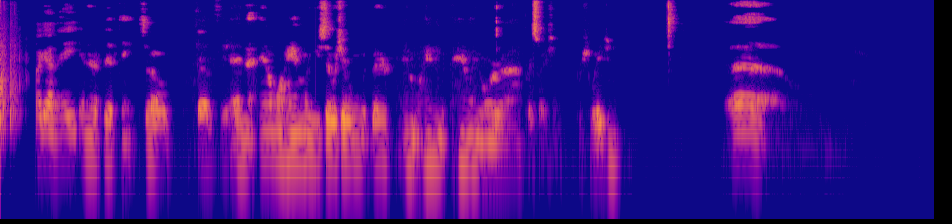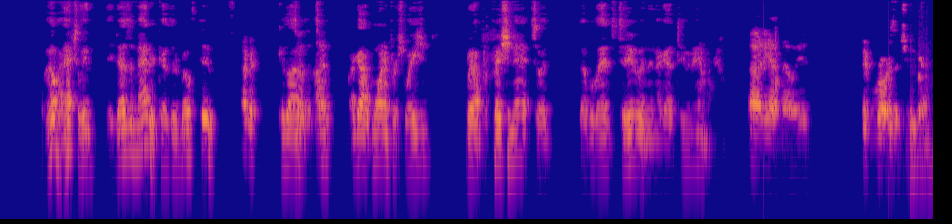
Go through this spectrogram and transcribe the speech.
I got an 8 and then a 15. So, That's and the animal handling, you said whichever one was better animal handling, handling or uh, persuasion. persuasion. Uh, well, actually, it doesn't matter because they're both two. Okay. Because I, So I'm- I got one in persuasion, but I'm proficient in it, so it double that is two, and then I got two in animal. uh, yeah, no, it it roars at you again.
